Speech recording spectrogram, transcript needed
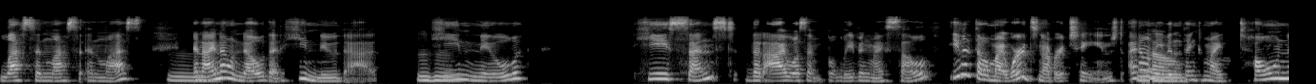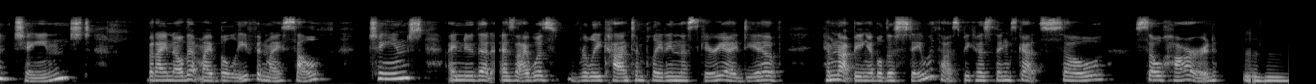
less and less and less. Mm-hmm. And I mm. now know that he knew that. Mm-hmm. He knew he sensed that I wasn't believing myself, even though my words never changed. I don't no. even think my tone changed, but I know that my belief in myself changed. I knew that as I was really contemplating the scary idea of him not being able to stay with us because things got so, so hard, mm-hmm.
